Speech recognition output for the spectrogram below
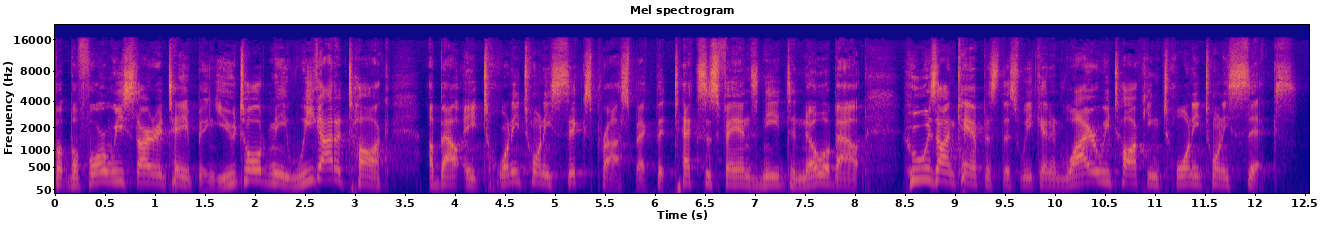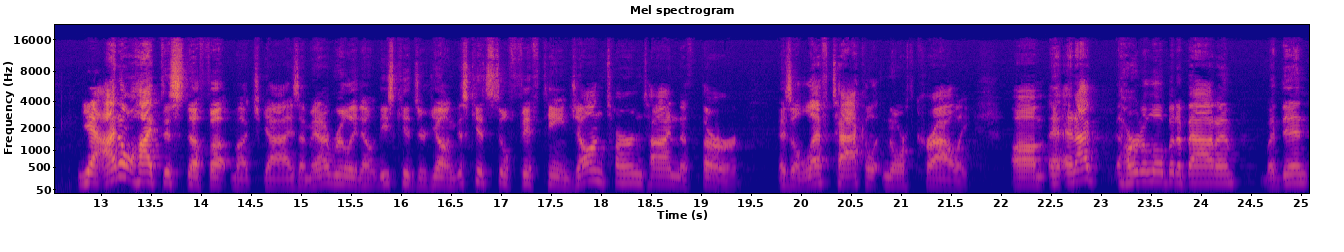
But before we started taping, you told me we got to talk about a 2026 prospect that Texas fans need to know about. Who is on campus this weekend, and why are we talking 2026? Yeah, I don't hype this stuff up much, guys. I mean, I really don't. These kids are young. This kid's still 15. John Turntine the third is a left tackle at North Crowley. Um, and, and I heard a little bit about him, but then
